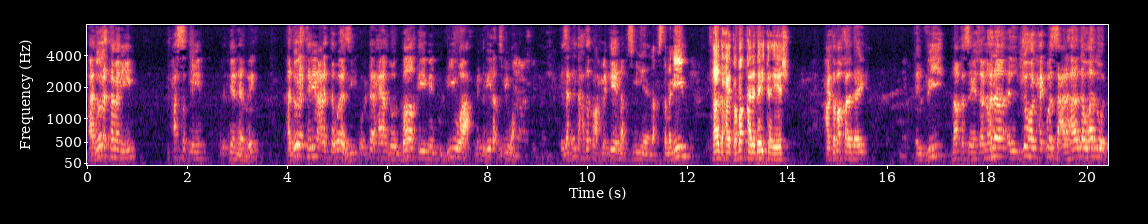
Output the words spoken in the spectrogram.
هدول ال 80 حصة مين؟ الاثنين هنري هدول التنين على التوازي وبالتالي حياخذوا الباقي من في 1 من في ناقص في 1 إذا أنت حتطرح 200 ناقص 100 ناقص 80 هذا حيتبقى لديك إيش؟ حيتبقى لديك الفي ناقص إيش؟ لأنه هنا الجهد حيتوزع على هذا وهذول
